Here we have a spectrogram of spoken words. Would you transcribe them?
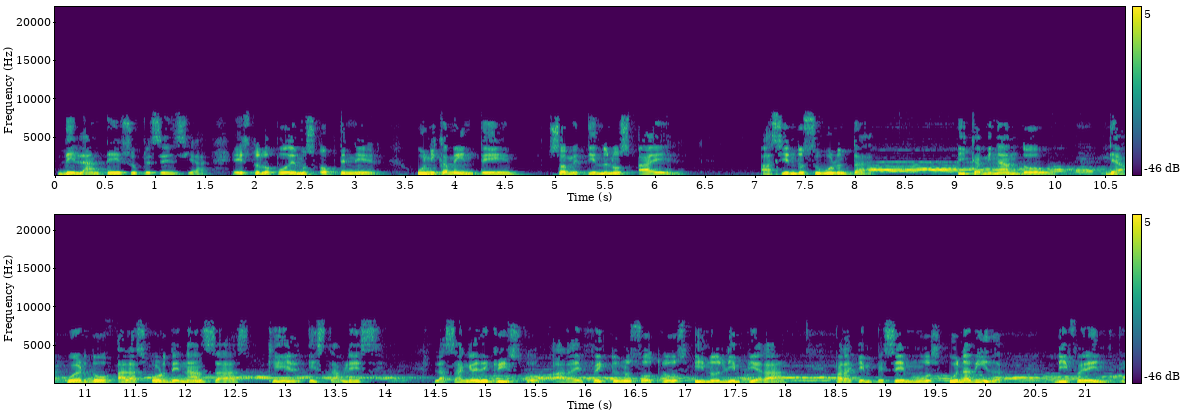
delante de su presencia. Esto lo podemos obtener únicamente sometiéndonos a Él, haciendo su voluntad y caminando de acuerdo a las ordenanzas que Él establece. La sangre de Cristo hará efecto en nosotros y nos limpiará para que empecemos una vida diferente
